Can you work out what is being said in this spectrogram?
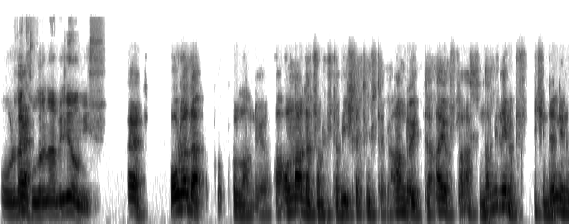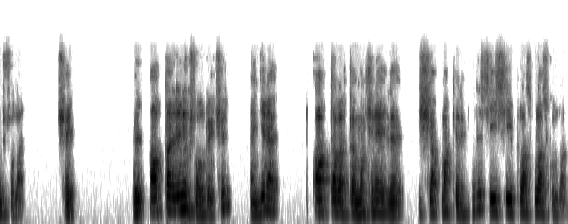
Orada Evet. kullanabiliyor muyuz? Evet. Orada da ku- kullanılıyor. Onlar da sonuçta bir işletim sistemi. Android'de, iOS'ta aslında bir Linux. içinde Linux olan şey. Alttan Linux olduğu için yani yine alt tarafta makineyle iş yapmak gerektiğinde C, C++ kullanılıyor.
